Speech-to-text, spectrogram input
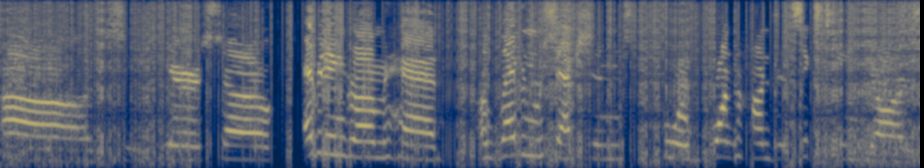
Uh, let's see here. So, Evan Engram had 11 receptions for 116 yards,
